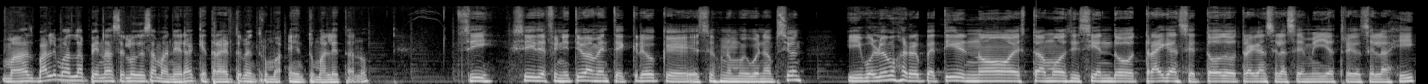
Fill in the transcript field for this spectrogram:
más, vale más la pena hacerlo de esa manera que traértelo en tu, en tu maleta, ¿no? Sí, sí, definitivamente creo que esa es una muy buena opción. Y volvemos a repetir, no estamos diciendo tráiganse todo, tráiganse las semillas, tráiganse el ají,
